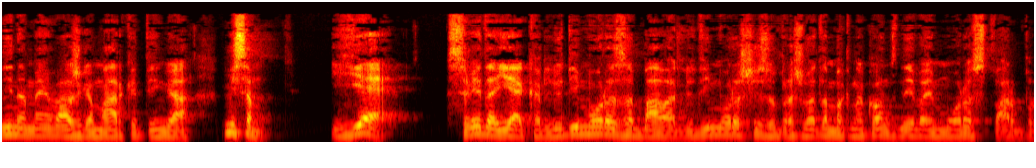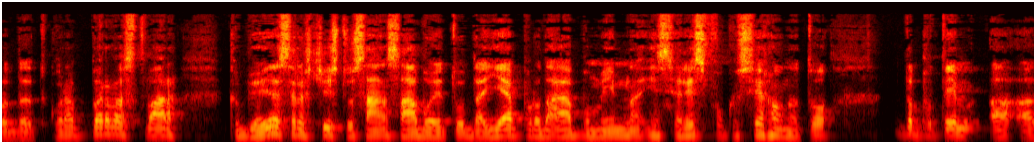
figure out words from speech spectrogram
ni namen vašega marketinga. Mislim, je, seveda je, ker ljudi mora zabavati, ljudi moraš izobraževati, ampak na koncu dneva jim mora stvar prodati. Kora prva stvar, ki bi jo jaz razčistil sam sabo, je to, da je prodaja pomembna in se res fokusiral na to, da potem a, a,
